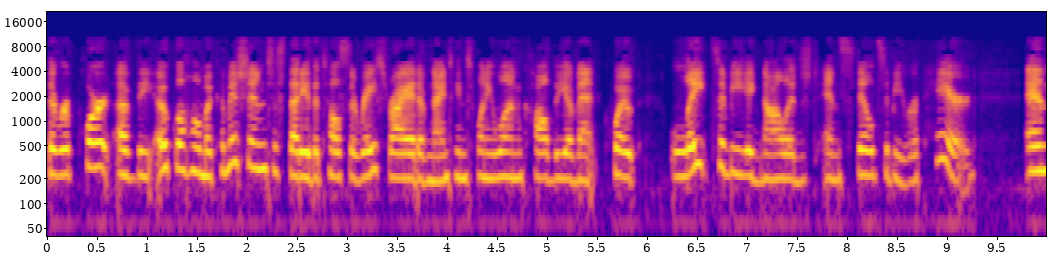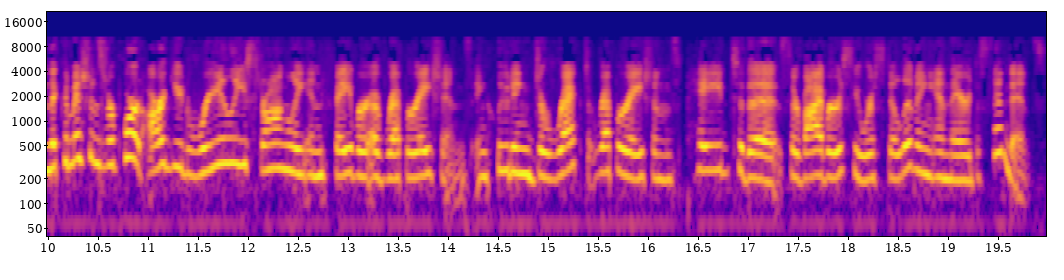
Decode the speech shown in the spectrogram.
The report of the Oklahoma Commission to study the Tulsa race riot of 1921 called the event, quote, late to be acknowledged and still to be repaired. And the Commission's report argued really strongly in favor of reparations, including direct reparations paid to the survivors who were still living and their descendants.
